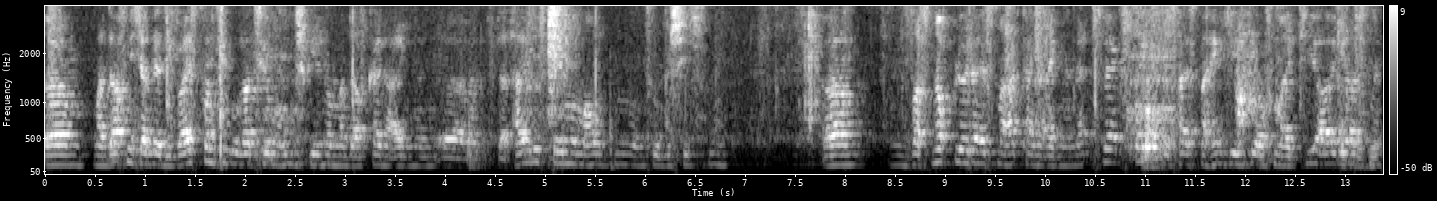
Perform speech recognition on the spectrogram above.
Ähm, man darf nicht an der Device-Konfiguration rumspielen und man darf keine eigenen äh, Dateisysteme mounten und so Geschichten. Ähm, was noch blöder ist, man hat keine eigene Netzwerkstack, das heißt man hängt irgendwie auf dem IP-Alias mit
